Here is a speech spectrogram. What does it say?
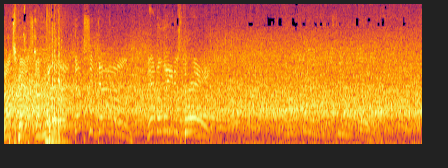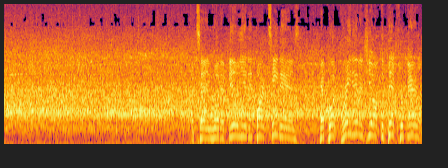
Bounce pass. Ducks it down. And the lead is three. I tell you what, Emilien and Martinez have brought great energy off the bench for Maryland.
